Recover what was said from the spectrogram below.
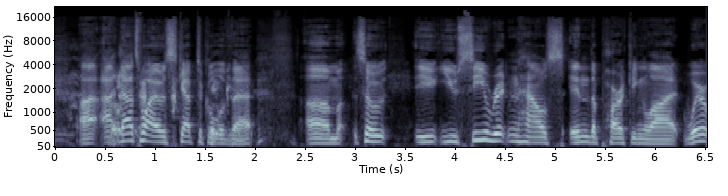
I, I, that's why I was skeptical of that. Um, so you, you see Rittenhouse in the parking lot. Where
